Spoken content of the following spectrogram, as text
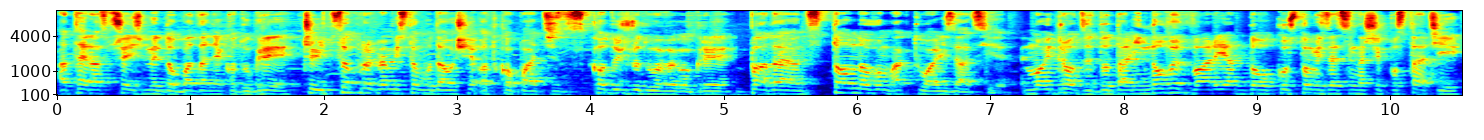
a teraz przejdźmy do badania kodu gry, czyli co programistom udało się odkopać z kodu źródłowego gry, badając tą nową aktualizację. Moi drodzy, dodali nowy wariant do kustomizacji naszej postaci.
